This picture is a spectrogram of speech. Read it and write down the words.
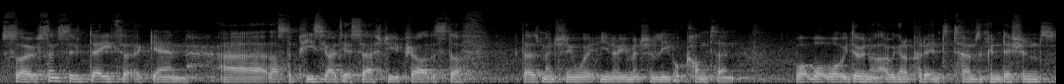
so sensitive data again. Uh, that's the PCI DSS, GDPR, the stuff that I was mentioning. You know, you mentioned legal content. What what what are we doing on that? Are we going to put it into terms and conditions?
